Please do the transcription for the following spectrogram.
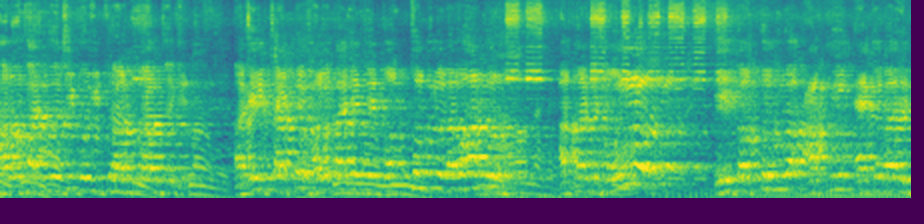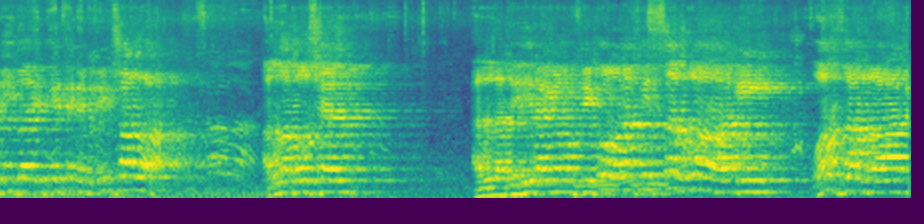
ভালো কাজ বলছি পবিত্র আলোচনা থেকে আর এই চারটে ভালো কাজের যে তথ্যগুলো ব্যবহার করুন আপনার কাছে অনুরোধ এই তথ্যগুলো আপনি একেবারে হৃদয়ে গেঁথে নেবেন ইনশাআল্লাহ আল্লাহ বলছেন الذين ينفقون في السراء والضراء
